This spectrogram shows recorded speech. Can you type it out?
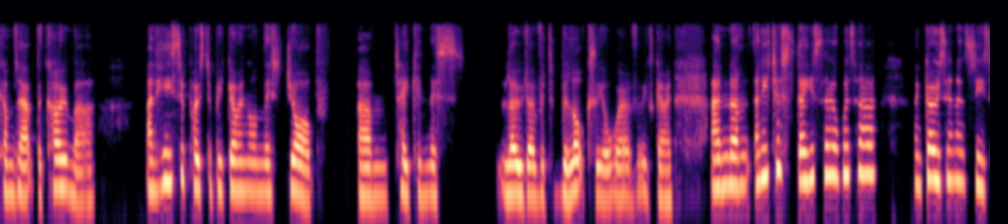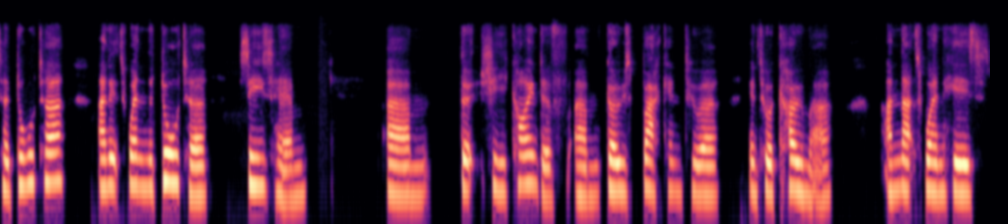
comes out the coma, and he's supposed to be going on this job, um, taking this load over to Biloxi or wherever he's going, and um, and he just stays there with her and goes in and sees her daughter, and it's when the daughter sees him um, that she kind of um, goes back into a into a coma, and that's when his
